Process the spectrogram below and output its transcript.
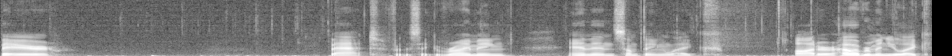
bear, bat for the sake of rhyming, and then something like otter, however many you like.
